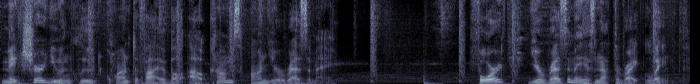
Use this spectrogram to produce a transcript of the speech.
Make sure you include quantifiable outcomes on your resume. Fourth, your resume is not the right length.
